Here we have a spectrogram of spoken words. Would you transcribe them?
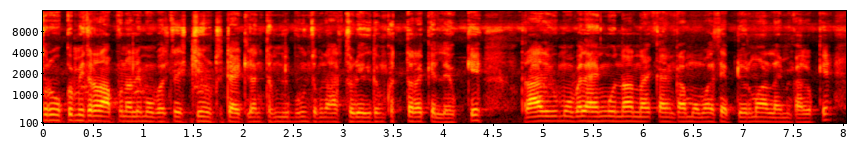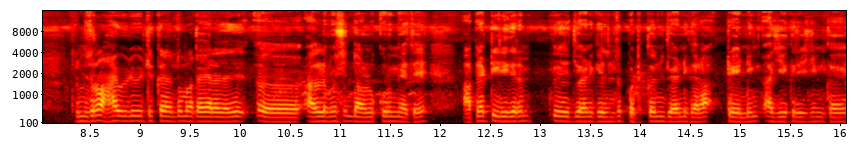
तर ओके मित्रांनो आपण आले मोबाईलचा स्क्रीन होती टाईटला आणि थंबनेल बघून. समजा आज थोडी एकदम खतरा केलं आहे ओके तर आज मोबाईल हँग होणार नाही कारण का मोबाईल सेफ्टीवर मारला आहे मी काल ओके तर मित्रांनो हा व्हिडिओ एडिट करायला तुम्हाला काय करायचं आलं मशीन डाउनलोड करून घ्यायचं आहे. आपल्या टेलिग्राम जॉईन केल्यानंतर पटकन जॉईन करा. ट्रेंडिंग अजय क्रेजिंग काय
